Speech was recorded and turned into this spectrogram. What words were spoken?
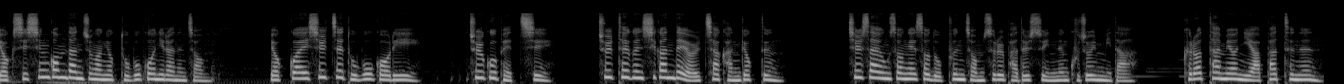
역시 신검단 중앙역 도보권이라는 점. 역과의 실제 도보거리, 출구 배치, 출퇴근 시간대 열차 간격 등 실사용성에서 높은 점수를 받을 수 있는 구조입니다. 그렇다면 이 아파트는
